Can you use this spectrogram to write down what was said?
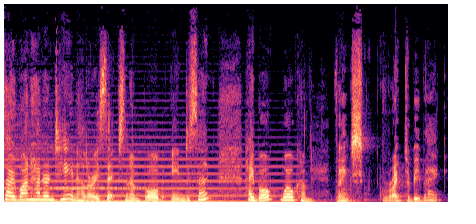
Episode 110. Hilary Sexton and Bob Anderson. Hey, Bob, welcome. Thanks. Great to be back.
